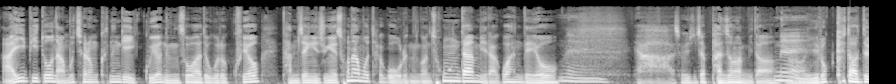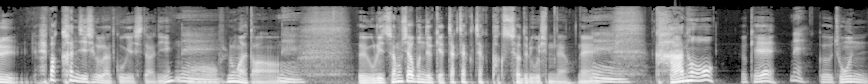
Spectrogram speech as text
아이비도 나무처럼 크는 게 있고요. 능소화도 그렇고요. 담쟁이 중에 소나무 타고 오르는 건 송담이라고 한대요. 네. 야, 저희 진짜 반성합니다. 네. 어, 이렇게 다들 해박한 지식을 갖고 계시다니. 네. 어, 훌륭하다. 네. 네, 우리 청취자분들께 짝짝짝 박수 쳐드리고 싶네요. 네. 네. 간혹 이렇게 네. 그 좋은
